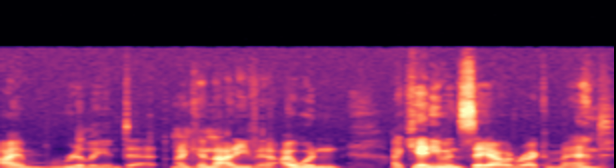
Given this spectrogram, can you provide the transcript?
I am really in debt. Mm-hmm. I cannot even. I wouldn't. I can't even say I would recommend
